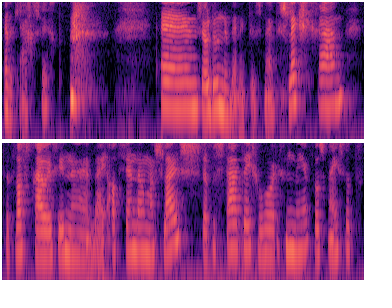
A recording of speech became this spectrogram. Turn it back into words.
heb ik ja gezegd. en zodoende ben ik dus naar de selectie gegaan. Dat was trouwens in, eh, bij Advendo Maasluis. Dat bestaat tegenwoordig niet meer. Volgens mij is dat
